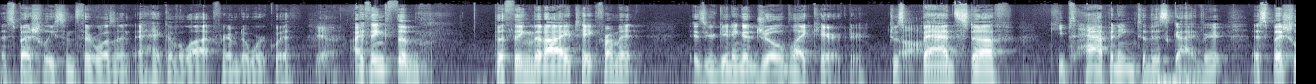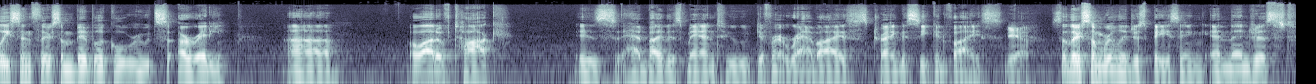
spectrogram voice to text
especially since there wasn't a heck of a lot for him to work with. Yeah. I think the the thing that I take from it is you're getting a Job like character. Just bad stuff keeps happening to this guy, Very, especially since there's some biblical roots already. Uh, a lot of talk is had by this man to different rabbis trying to seek advice. Yeah. So there's some religious basing, and then just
